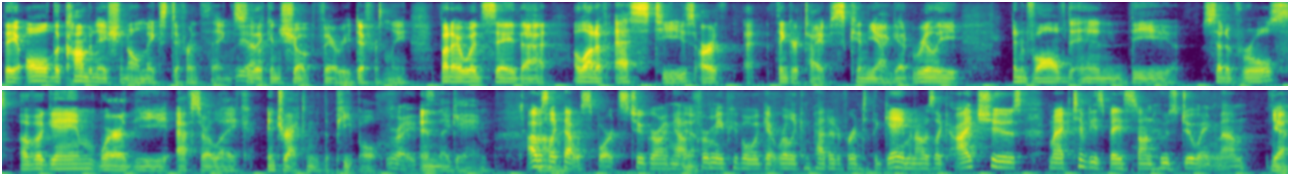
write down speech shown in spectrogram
they all the combination all makes different things. So they can show up very differently. But I would say that a lot of STs or uh, thinker types can yeah, get really involved in the set of rules of a game where the Fs are like interacting with the people Right. in the game. I was like that with sports too growing up. Um, yeah. For me, people would get really competitive or into the game, and I was like, I choose my activities based on who's doing them. Yeah.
